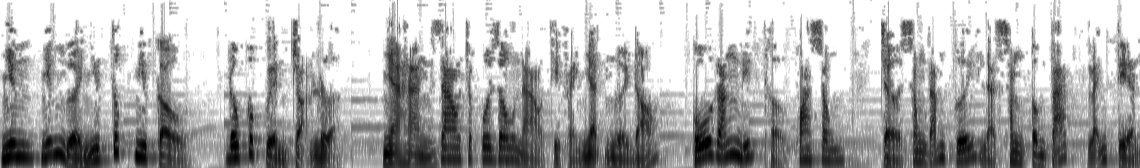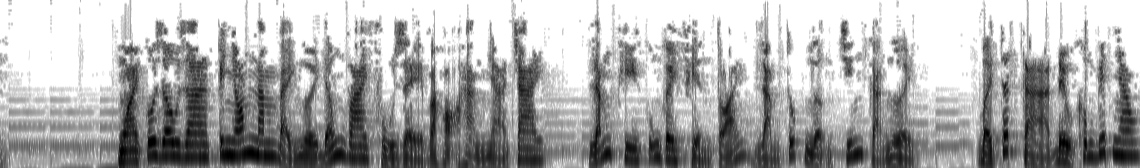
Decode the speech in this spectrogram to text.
nhưng những người như Túc như cầu đâu có quyền chọn lựa. Nhà hàng giao cho cô dâu nào thì phải nhận người đó, cố gắng nín thở qua sông, chờ xong đám cưới là xong công tác, lãnh tiền. Ngoài cô dâu ra, cái nhóm năm bảy người đóng vai phù rể và họ hàng nhà trai, lắm khi cũng gây phiền toái, làm túc ngượng chín cả người. Bởi tất cả đều không biết nhau,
